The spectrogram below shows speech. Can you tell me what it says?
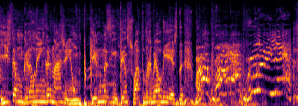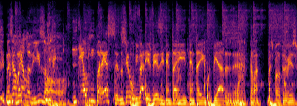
E isto é um grão na engrenagem, é um pequeno mas intenso ato de rebeldia. Este. Mas é o que Vem- ela diz ou. É o que me parece. Não sei, Eu ouvi várias vezes e tentei, tentei copiar. Vê lá, vais para outra vez.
